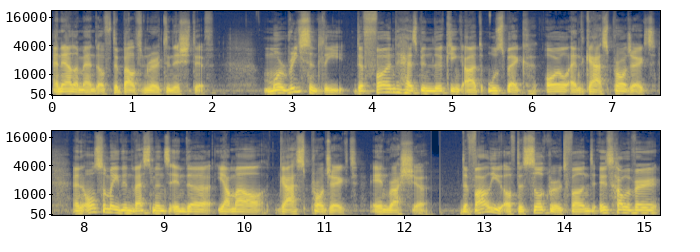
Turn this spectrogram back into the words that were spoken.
an element of the Belt and Road Initiative. More recently, the fund has been looking at Uzbek oil and gas projects and also made investments in the Yamal gas project in Russia. The value of the Silk Road Fund is, however,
